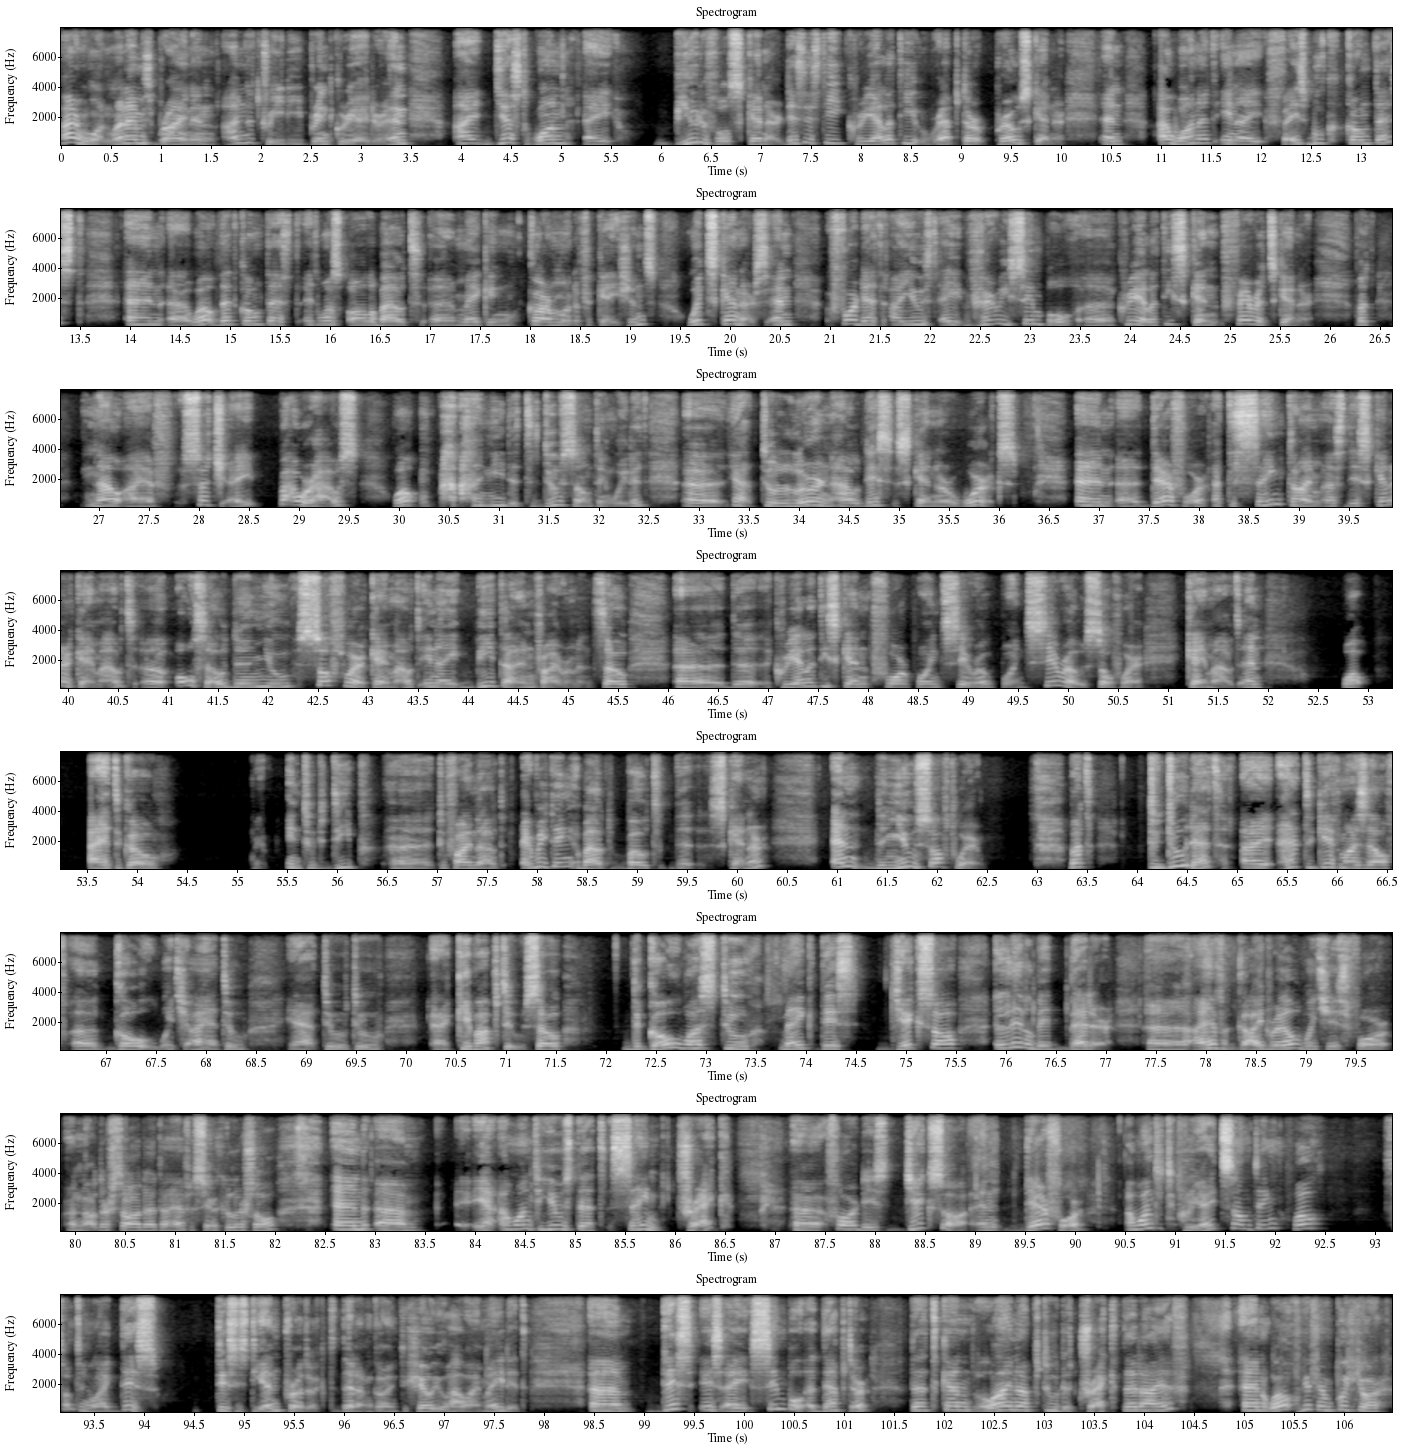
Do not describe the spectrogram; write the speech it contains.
Hi everyone, my name is Brian and I'm the 3D print creator and I just won a beautiful scanner. This is the Creality Raptor Pro scanner and I won it in a Facebook contest and uh, well that contest it was all about uh, making car modifications with scanners and for that I used a very simple uh, Creality Scan Ferret scanner but now I have such a powerhouse well, I needed to do something with it, uh, yeah, to learn how this scanner works. And uh, therefore, at the same time as this scanner came out, uh, also the new software came out in a beta environment. So uh, the Creality Scan 4.0.0 software came out. And well, I had to go into the deep uh, to find out everything about both the scanner and the new software. But to do that, I had to give myself a goal, which I had to, yeah, to to uh, keep up to. So the goal was to make this jigsaw a little bit better. Uh, I have a guide rail, which is for another saw that I have, a circular saw, and um, yeah, I want to use that same track uh, for this jigsaw and therefore I wanted to create something, well, something like this. This is the end product that I'm going to show you how I made it. Um, this is a simple adapter that can line up to the track that I have and well, you can put your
